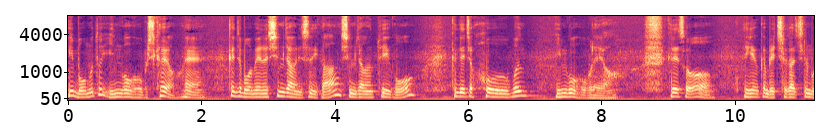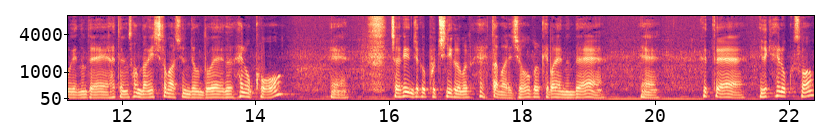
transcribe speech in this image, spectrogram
이 몸은 또 인공호흡을 시켜요. 예. 그 이제 몸에는 심장은 있으니까 심장은 뛰고 근데 이제 호흡은 인공호흡을 해요. 그래서 이게 그 며칠 갈지를 모르겠는데 하여튼 상당히 실험할 수 있는 정도의 그 해놓고 예. 저기 이제 그 부친이 그런 걸 했단 말이죠. 그걸 개발했는데, 예. 그때 이렇게 해놓고서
